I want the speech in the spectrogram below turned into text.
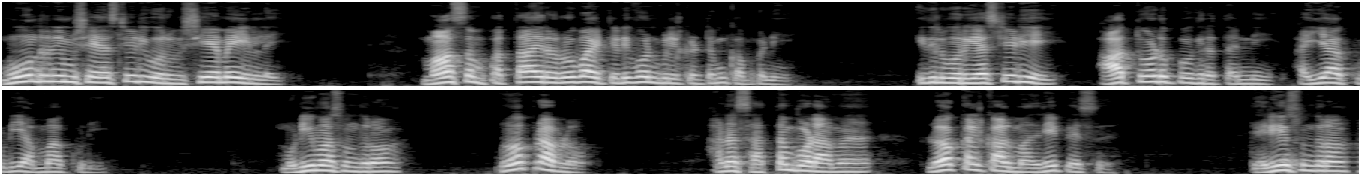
மூன்று நிமிஷம் எஸ்டிடி ஒரு விஷயமே இல்லை. மாதம் பத்தாயிரம் ரூபாய் டெலிஃபோன் பில் கட்டும் கம்பெனி. இதில் ஒரு எஸ்டிடியை ஆத்தோடு போகிற தண்ணி ஐயா குடி அம்மா குடி. முடியுமா சுந்தரம்? நோ ப்ராப்ளம். ஆனால் சத்தம் போடாமல் லோக்கல் கால் மாதிரியே பேசு. தெரியும் சுந்தரம்.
